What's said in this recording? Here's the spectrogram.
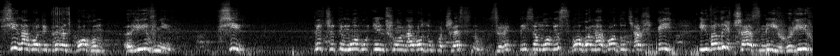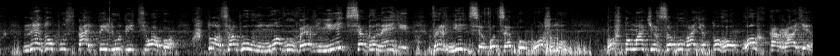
всі народи перед Богом рівні, всі. Вивчити мову іншого народу почесно, зректися мови свого народу тяжкий і величезний гріх. Не допускайте люди цього. Хто забув мову, верніться до неї, верніться, бо це по-божому. Бо хто матір забуває, того Бог карає.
